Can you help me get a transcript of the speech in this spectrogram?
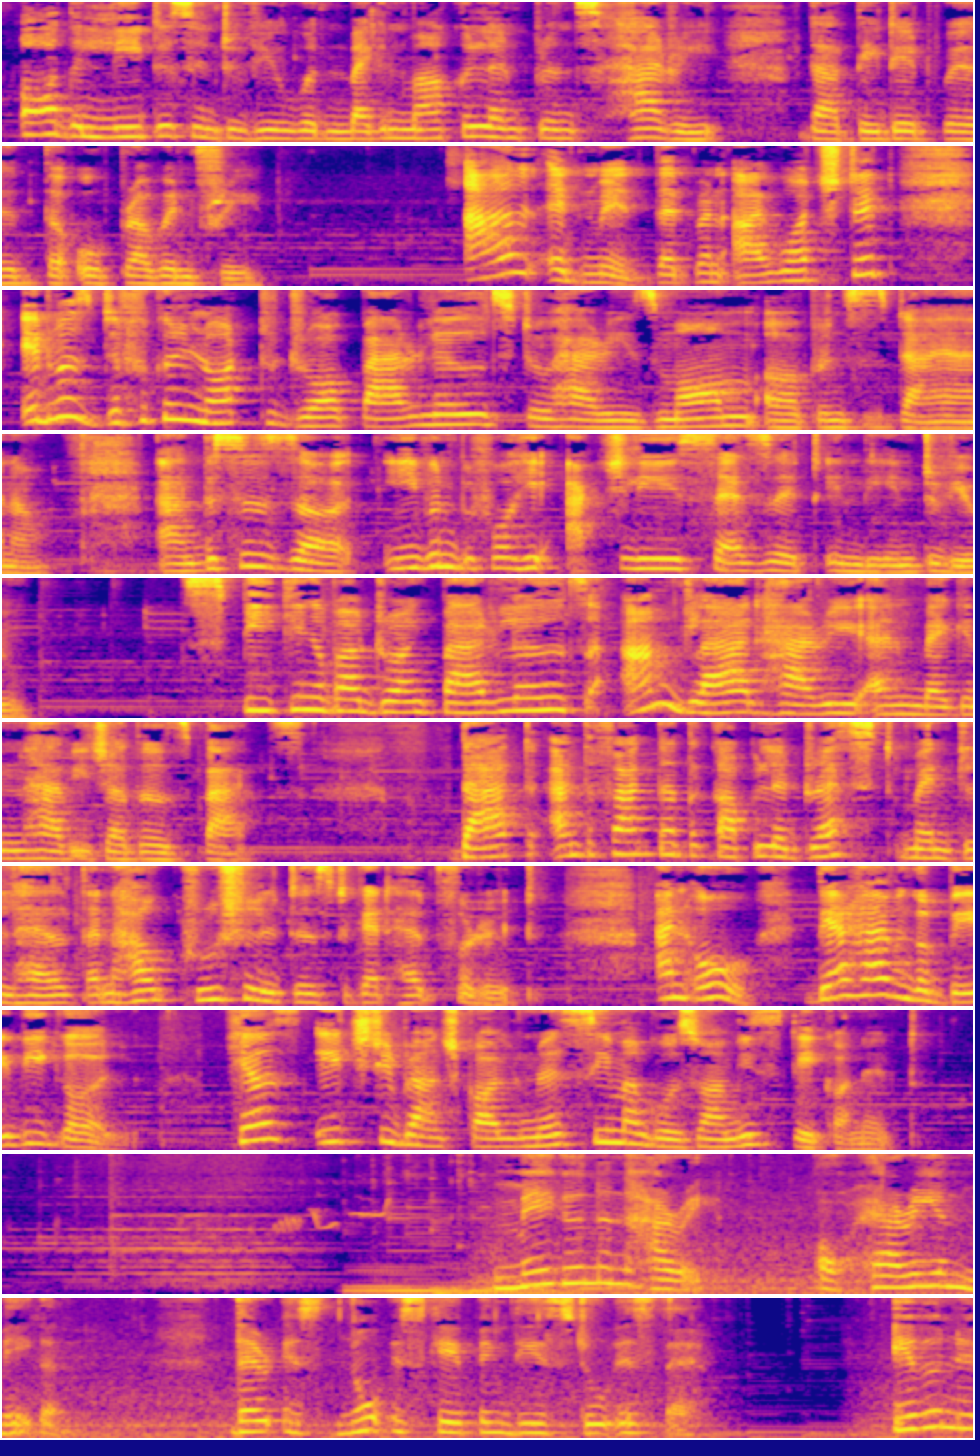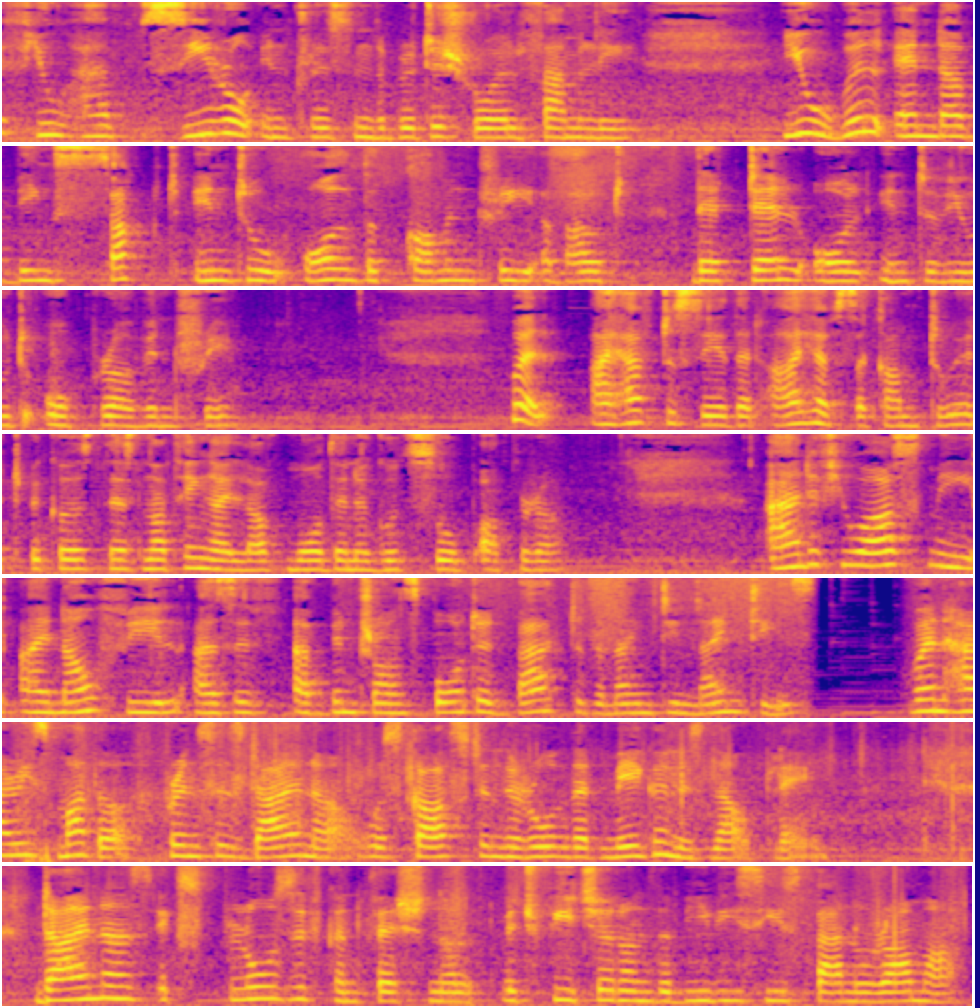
or the latest interview with Meghan Markle and Prince Harry that they did with the Oprah Winfrey. I'll admit that when I watched it, it was difficult not to draw parallels to Harry's mom, uh, Princess Diana. And this is uh, even before he actually says it in the interview. Speaking about drawing parallels, I'm glad Harry and Meghan have each other's backs. That and the fact that the couple addressed mental health and how crucial it is to get help for it. And oh, they're having a baby girl. Here's HT Brunch columnist Seema Goswami's take on it. Meghan and Harry, or Harry and Meghan. There is no escaping these two, is there? Even if you have zero interest in the British royal family, you will end up being sucked into all the commentary about their tell all interview to Oprah Winfrey. Well, I have to say that I have succumbed to it because there's nothing I love more than a good soap opera. And if you ask me, I now feel as if I've been transported back to the 1990s when Harry's mother, Princess Diana, was cast in the role that Meghan is now playing. Diana's explosive confessional, which featured on the BBC's Panorama,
